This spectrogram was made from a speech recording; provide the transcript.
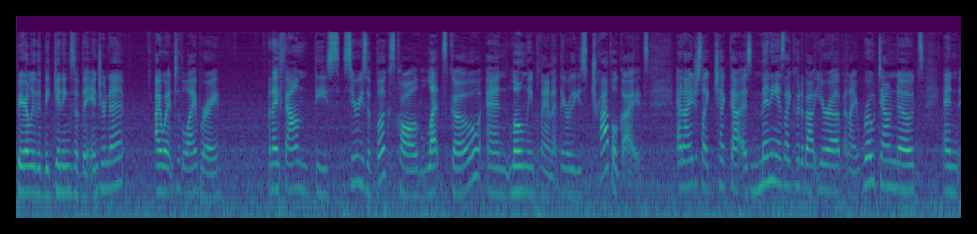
barely the beginnings of the internet. I went to the library and I found these series of books called Let's Go and Lonely Planet. They were these travel guides. And I just like checked out as many as I could about Europe and I wrote down notes. And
